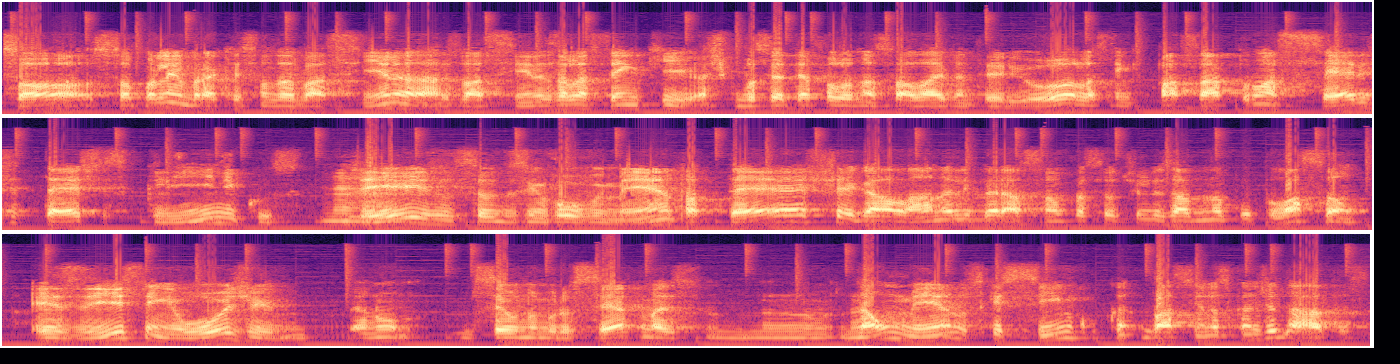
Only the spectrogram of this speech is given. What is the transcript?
Só, só para lembrar a questão da vacina, as vacinas elas têm que, acho que você até falou na sua live anterior, elas têm que passar por uma série de testes clínicos, uhum. desde o seu desenvolvimento até chegar lá na liberação para ser utilizado na população. Existem hoje, eu não, não sei o número certo, mas não menos que cinco vacinas candidatas.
